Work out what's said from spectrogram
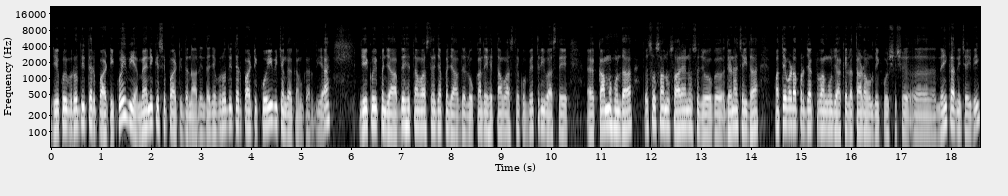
ਜੇ ਕੋਈ ਵਿਰੋਧੀ ਧਿਰ ਪਾਰਟੀ ਕੋਈ ਵੀ ਹੈ, ਮੈਂ ਨਹੀਂ ਕਿਸੇ ਪਾਰਟੀ ਦਾ ਨਾਂ ਲੈਂਦਾ, ਜੇ ਵਿਰੋਧੀ ਧਿਰ ਪਾਰਟੀ ਕੋਈ ਵੀ ਚੰਗਾ ਕੰਮ ਕਰਦੀ ਆ ਜੇ ਕੋਈ ਪੰਜਾਬ ਦੇ ਹਿੱਤਾਂ ਵਾਸਤੇ ਜਾਂ ਪੰਜਾਬ ਦੇ ਲੋਕਾਂ ਦੇ ਹਿੱਤਾਂ ਵਾਸਤੇ ਕੋਈ ਬਿਹਤਰੀ ਵਾਸਤੇ ਅਹ, ਕੰਮ ਹੁੰਦਾ ਤੇ ਸੋ ਸਾਨੂੰ ਸਾਰਿਆਂ ਨੂੰ ਸਹਿਯੋਗ ਦੇਣਾ ਚਾਹੀਦਾ। ਮਤੇ ਬੜਾ ਪ੍ਰੋਜੈਕਟ ਵਾਂਗੂ ਜਾ ਕੇ ਲੱਤਾਂ ਡਾਉਣ ਦੀ ਕੋਸ਼ਿਸ਼ ਅਹ, ਨਹੀਂ ਕਰਨੀ ਚਾਹੀਦੀ।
